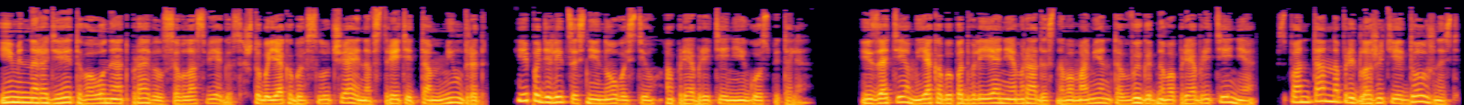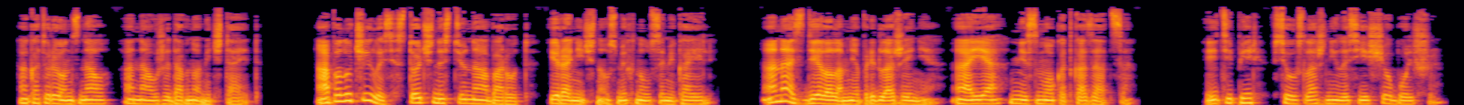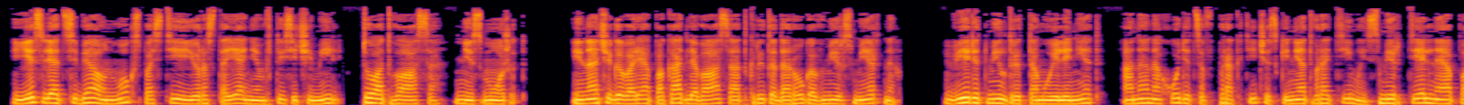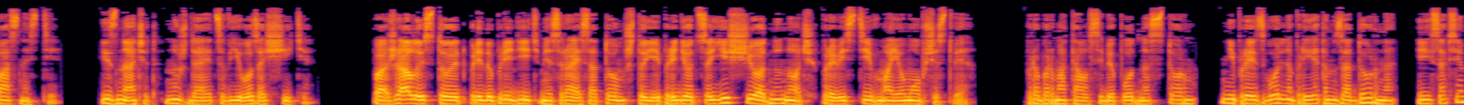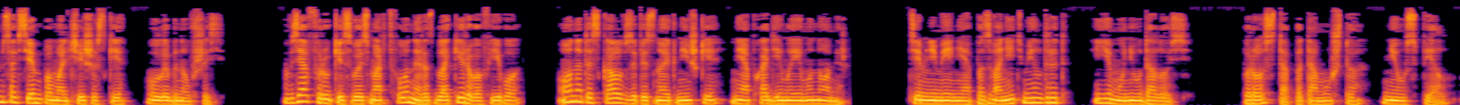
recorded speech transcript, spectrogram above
Именно ради этого он и отправился в Лас-Вегас, чтобы якобы случайно встретить там Милдред и поделиться с ней новостью о приобретении госпиталя. И затем, якобы под влиянием радостного момента выгодного приобретения, спонтанно предложить ей должность, о которой он знал, она уже давно мечтает. А получилось с точностью наоборот, иронично усмехнулся Микаэль. Она сделала мне предложение, а я не смог отказаться. И теперь все усложнилось еще больше. Если от себя он мог спасти ее расстоянием в тысячи миль, то от Васа не сможет. Иначе говоря, пока для Вааса открыта дорога в мир смертных, верит Милдред тому или нет, она находится в практически неотвратимой, смертельной опасности и, значит, нуждается в его защите. Пожалуй, стоит предупредить мисс Райс о том, что ей придется еще одну ночь провести в моем обществе. Пробормотал себе под нос Сторм, непроизвольно при этом задорно и совсем-совсем по-мальчишески улыбнувшись. Взяв в руки свой смартфон и разблокировав его, он отыскал в записной книжке необходимый ему номер. Тем не менее, позвонить Милдред ему не удалось. Просто потому, что не успел.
